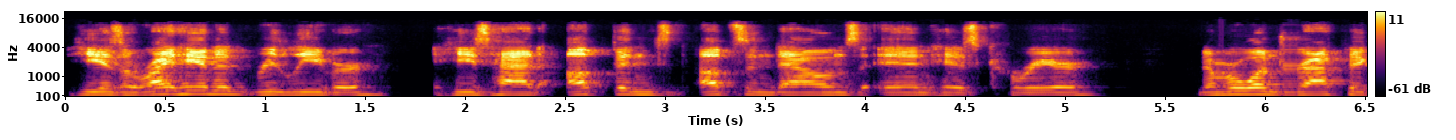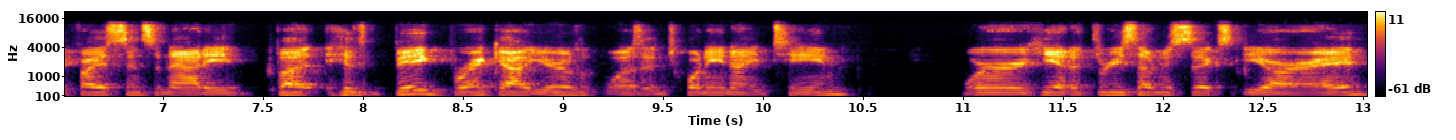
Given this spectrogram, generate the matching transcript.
He is a right-handed reliever. He's had up and ups and downs in his career number one draft pick by Cincinnati, but his big breakout year was in 2019, where he had a 376 ERA.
